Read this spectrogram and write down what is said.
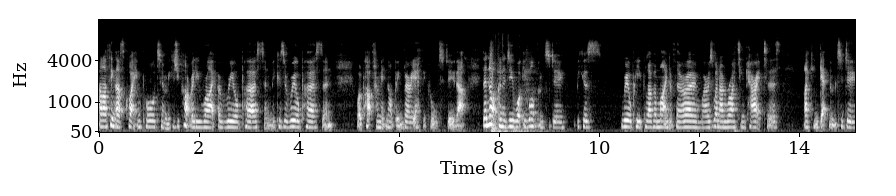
And I think that's quite important because you can't really write a real person because a real person, well, apart from it not being very ethical to do that, they're not going to do what you want them to do because real people have a mind of their own. Whereas when I'm writing characters, I can get them to do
